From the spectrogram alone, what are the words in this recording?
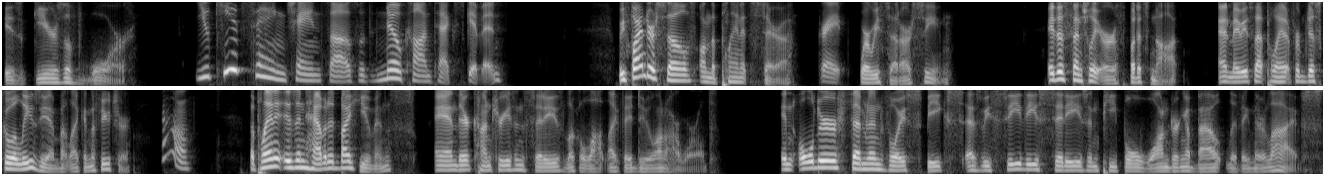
is Gears of War. You keep saying chainsaws with no context given. We find ourselves on the planet Sera, Great. where we set our scene. It's essentially Earth, but it's not. And maybe it's that planet from Disco Elysium, but like in the future. Oh, The planet is inhabited by humans, and their countries and cities look a lot like they do on our world. An older, feminine voice speaks as we see these cities and people wandering about living their lives.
